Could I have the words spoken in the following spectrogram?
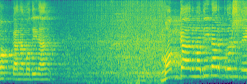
মক্কা না মদিনা? মক্কার মদিনার প্রশ্নে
